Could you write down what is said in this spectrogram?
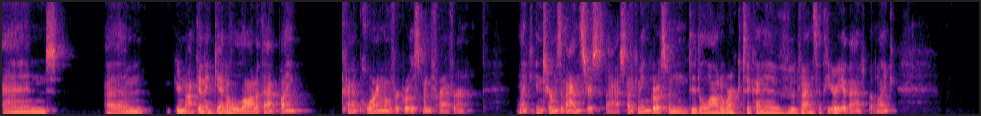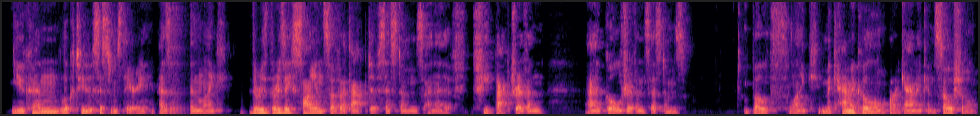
and um, you're not going to get a lot of that by kind of poring over grossman forever like in terms of answers to that. Like, I mean, Grossman did a lot of work to kind of advance the theory of that, but like you can look to systems theory as in like there is there is a science of adaptive systems and a f- feedback driven, uh, goal driven systems, both like mechanical, organic, and social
